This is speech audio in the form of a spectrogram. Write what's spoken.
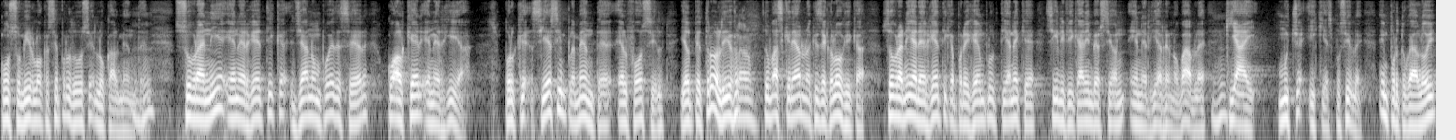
consumir lo que se produce localmente. Soberanía energética ya no puede ser cualquier energía. Porque si es simplemente el fósil y el petróleo, tú vas a crear una crisis ecológica. Soberanía energética, por ejemplo, tiene que significar inversión en energía renovable, que hay mucha y que es posible. En Portugal hoy,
